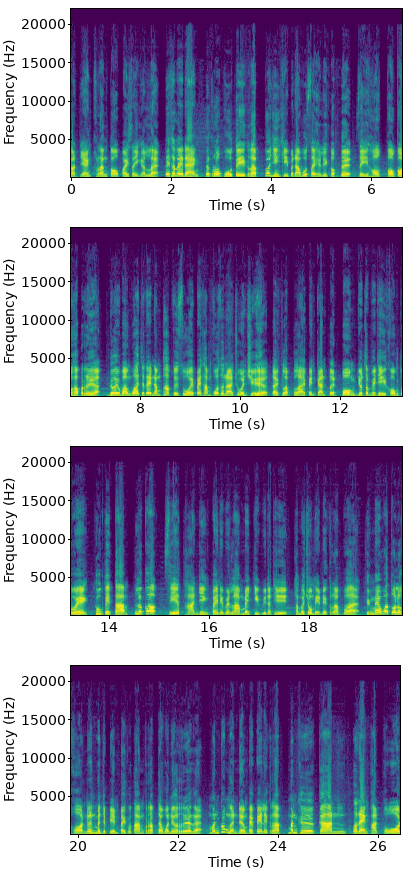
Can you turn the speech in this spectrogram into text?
ขัดแย้งครั้งต่อไปซะอย่างนั้นแหละ ในทะเลแดง นักรบพูตีครับ ก็ยิงขีปนาวุธใส่เฮลิคอปเตอร์สี่ฮอกของกองทัพเรือ โดยหวังว่าจะได้นำภาพสวยๆ ไปทำโฆษณาชวนเชื่อ แต่กลับกลายเป็นการเปิดโปงยุทธวิธีของตัวเอง ถูกติดตาม แล้วก็เสียฐานยิงไปในเวลาไม่กี่วินาที ท่านผู้ชมเห็นไหมครับว่า ถึงแม้ว่าตัวละครนั้นมันจะเปลี่ยนไปก็ตามครับ แต่ว่าเนื้อเรื่องอะมันก็เหมือนเดิมเป๊ะเลยครับ มันคือการแสดงผัดโผน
